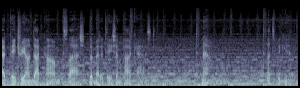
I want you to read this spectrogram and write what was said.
at patreon.com slash the meditation podcast. Now, let's begin.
